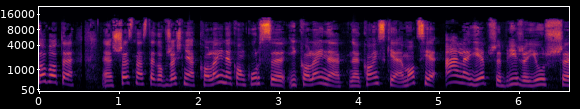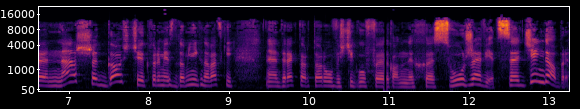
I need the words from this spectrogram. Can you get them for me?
sobotę, e, 16 września, kolejne konkursy i kolejne e, końskie emocje, ale je przybliży już e, nasz gość, którym jest Dominik Nowacki, e, dyrektor toru wyścigów e, konnych Służewiec. Dzień dobry.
